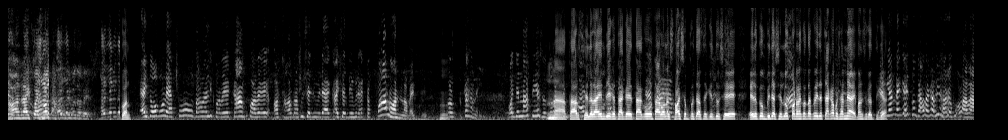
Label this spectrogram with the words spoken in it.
খাওয়ার রাই কয় সব কোন? এই তো বলে এত দালালি করে কাম করে আর সালরা পিসে দিবি রে কাইসে দিবি একটা পান হন না ব্যক্তি টাকা নেই। না তার ছেলের আইন রেখে থাকে তাকে তার অনেক সম্পত্তি আছে কিন্তু সে এরকম বিদেশে লোক পাঠানোর কথা কই যে টাকা পয়সা নেয় মানুষের কাছ থেকে? এখান থেকে তো গালাগালি হরে ফোলারা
